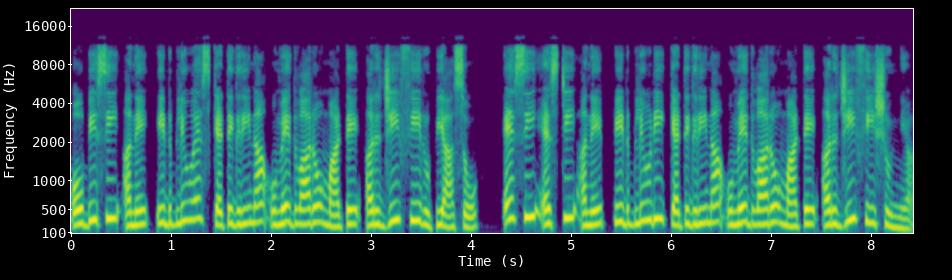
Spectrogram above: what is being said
ઓબીસી અને ઈડબ્લ્યુએસ કેટેગરીના ઉમેદવારો માટે અરજી ફી રૂપિયા સો એસસી એસટી અને પીડબ્લ્યુડી કેટેગરીના ઉમેદવારો માટે અરજી ફી શૂન્ય.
